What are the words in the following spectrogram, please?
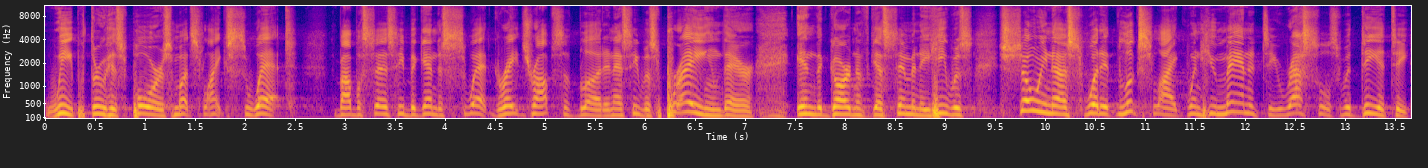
weep through his pores, much like sweat. The Bible says he began to sweat great drops of blood. And as he was praying there in the Garden of Gethsemane, he was showing us what it looks like when humanity wrestles with deity.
